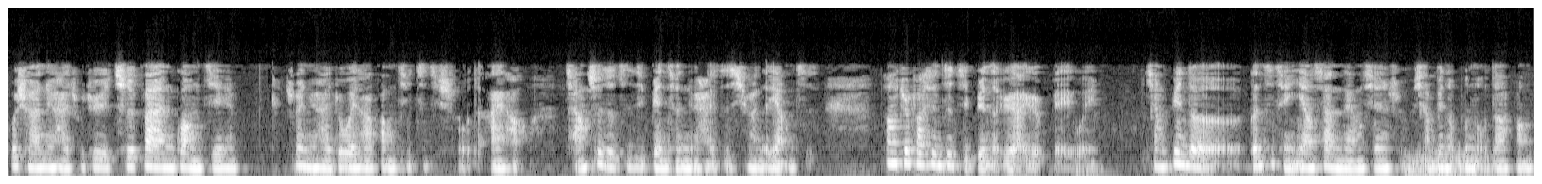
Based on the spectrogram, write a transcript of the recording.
不喜欢女孩出去吃饭、逛街，所以女孩就为他放弃自己所有的爱好，尝试着自己变成女孩子喜欢的样子。然后却发现自己变得越来越卑微，想变得跟之前一样善良贤淑，想变得温柔大方，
